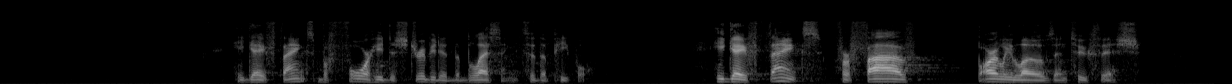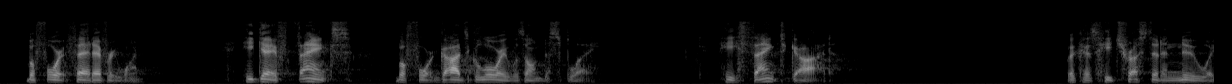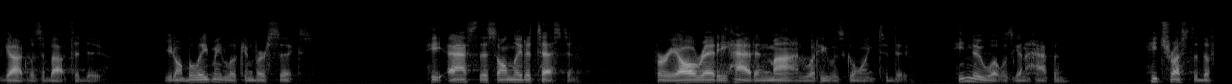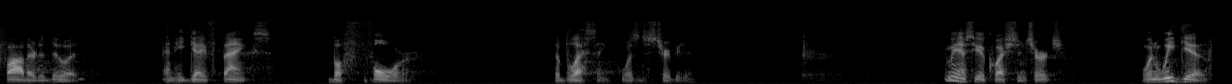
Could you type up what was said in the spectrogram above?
He gave thanks before he distributed the blessing to the people he gave thanks for five barley loaves and two fish before it fed everyone. He gave thanks before God's glory was on display. He thanked God because he trusted and knew what God was about to do. You don't believe me? Look in verse 6. He asked this only to test him, for he already had in mind what he was going to do. He knew what was going to happen. He trusted the Father to do it. And he gave thanks before the blessing was distributed. Let me ask you a question, church. When we give,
